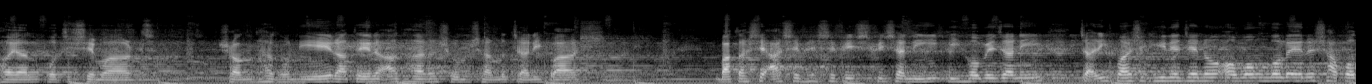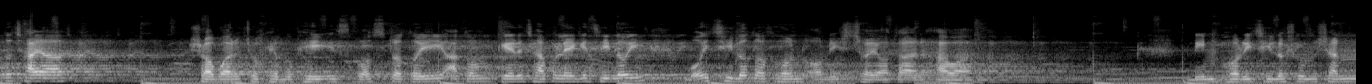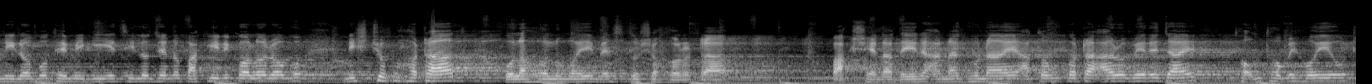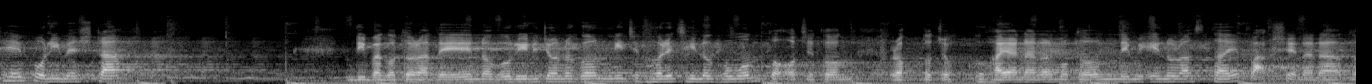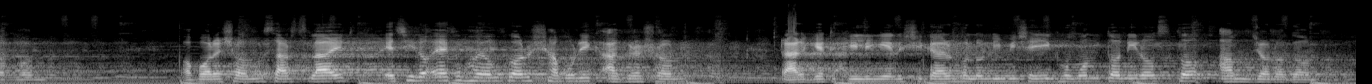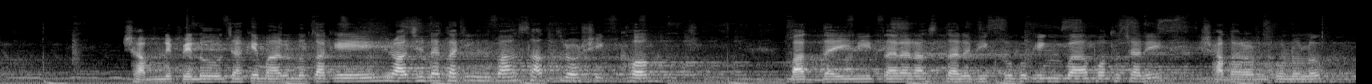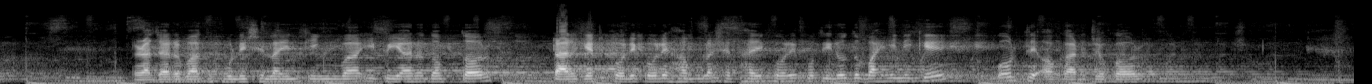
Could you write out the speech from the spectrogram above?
ভয়াল পঁচিশে মার্চ। সন্ধ্যা গনিয়ে রাতের আধার শুনশান চারিপাশ। বাতাসে আসে ভেসে ফিস ফিসানি কি হবে জানি? চারিপাশ ঘিরে যেন অমঙ্গলের সাপদ ছায়া। সবার চোখে মুখে স্পষ্টতই আতঙ্কের ছাপ লেগেছিলই, বইছিল তখন অনিশ্চয়তার হাওয়া। দিনভরই ছিল শুনশান নীরব থেমে গিয়েছিল যেন পাখির কলরব। নিশ্চুপ হঠাৎ কোলাহলময়ে ব্যস্ত শহরটা। পাক সেনাদের আনাঘোনায় আতঙ্কটা আরও বেড়ে যায়, থমথমে হয়ে ওঠে পরিবেশটা। দিবাগত রাতে নগরীর জনগণ নিজ ঘরে ছিল ঘুমন্ত, অচেতন। রক্তচক্ষু হায়ানার মতন নেমে এলো রাস্তায় পাক সেনারা তখন। অপারেশন সার্চলাইট এ ছিল এক ভয়ঙ্কর সামরিক আগ্রাসন। টার্গেট কিলিং এর শিকার হলো নিমিষেই ঘুমন্ত, নিরস্ত আম জনগণ। সামনে পেল যাকে মারলো তাকে রাজনেতা কিংবা ছাত্র শিক্ষক। বাদ দেয়নি তারা রাস্তার ভিক্ষুক কিংবা পথচারী, সাধারণ কোনো লোক। রাজারবাগ পুলিশ লাইন কিংবা ইপিআর দপ্তর টার্গেট করে করে হামলা সেথায় করে প্রতিরোধ বাহিনীকে করতে অকার্যকর।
